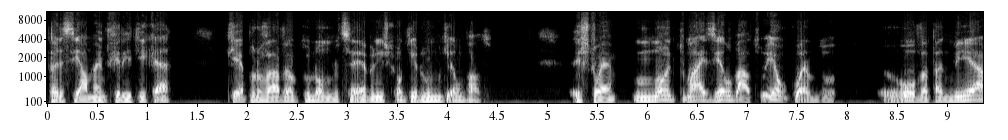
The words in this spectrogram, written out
parcialmente crítica, que é provável que o número de CEBRIs continue muito elevado. Isto é, muito mais elevado. Eu, quando houve a pandemia,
